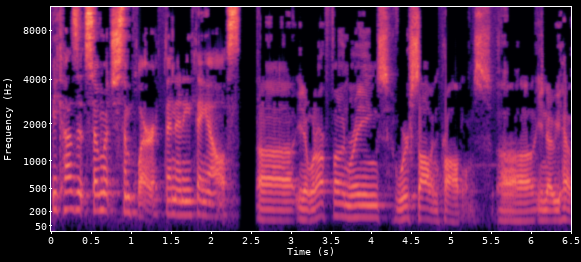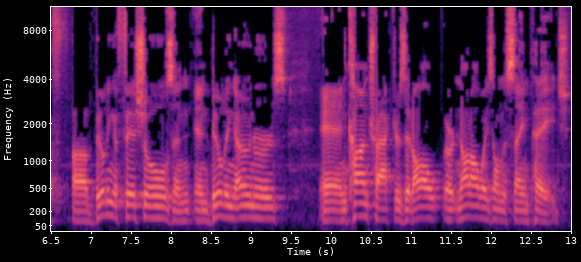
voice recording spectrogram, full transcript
because it's so much simpler than anything else. Uh, you know, when our phone rings, we're solving problems. Uh, you know, you have uh, building officials and, and building owners and contractors that all are not always on the same page.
